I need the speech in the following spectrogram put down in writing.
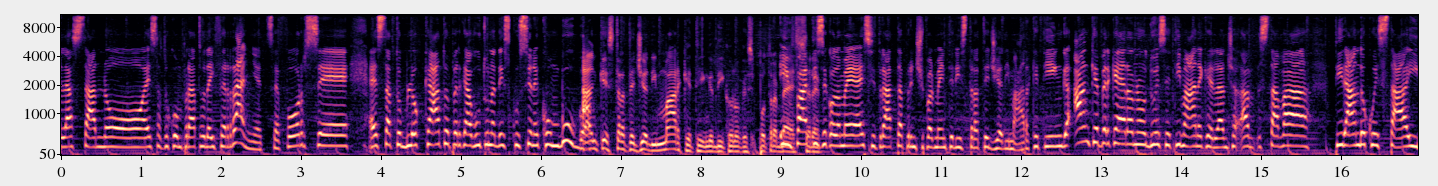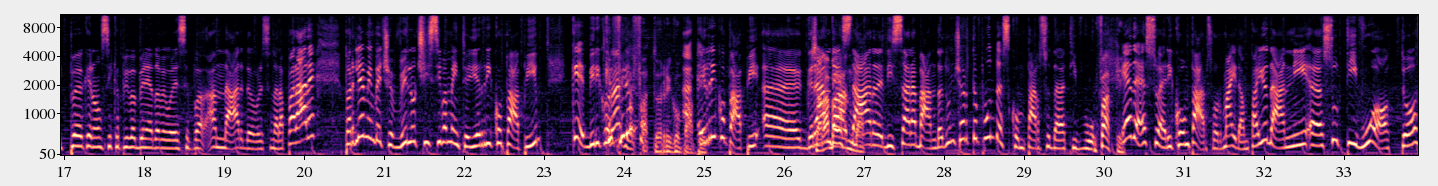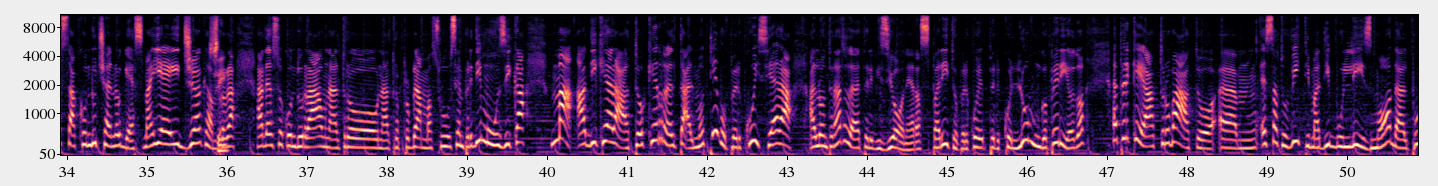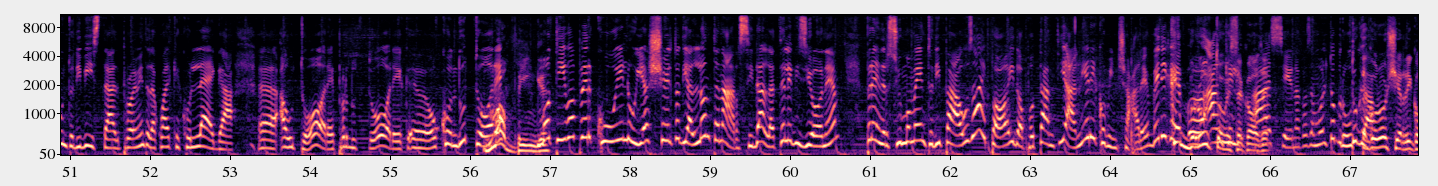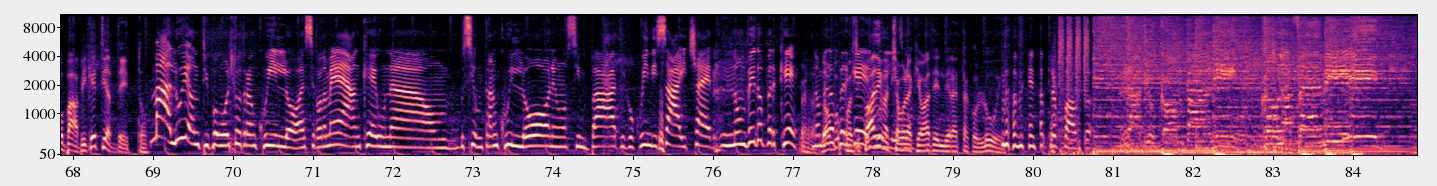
la stanno è stato comprato dai Ferragnez, forse è stato bloccato perché ha avuto una discussione con Bugo. Anche strategia di marketing dicono che potrebbe Infatti, essere. secondo me si tratta principalmente di strategia di marketing, anche perché erano due settimane che lancia- stava tirando questa hype che non si capiva bene dove volesse andare, dove volesse andare a parare. Parliamo invece velocissimamente di Enrico Papi, che vi Che ricordate fine ha fatto Enrico Papi? Ah, Enrico Papi, eh, grande star di Sarabanda, ad un certo punto è scomparso dalla TV. Infatti. E adesso è ricomparso ormai da un paio d'anni eh, su TV8, sta conducendo Guess My Age, che Sì. programma- adesso condurrà un altro, un altro programma su, sempre di musica, ma ha dichiarato che in realtà il motivo per cui si era allontanato dalla televisione, era sparito per quel, per quel lungo periodo, è perché ha trovato, ehm, è stato vittima di bullismo dal punto di vista probabilmente da qualche collega, eh, autore, produttore eh, o conduttore. Mobbing. Motivo per cui lui ha scelto di allontanarsi dalla televisione, prendersi un momento di pausa e poi dopo tanti anni ricominciare. Vedi che, Che brutto eh, anche queste lì- cose. Ah sì, è una cosa molto brutta. Tu che conosci Enrico Papi, che ti ha detto? Ma lui è un tipo molto tranquillo e secondo me è anche una- un, sì, un tranquillone, uno simpatico, quindi sai, cioè, non vedo perché, Guarda, non dopo vedo perché quasi quasi facciamo la chiamata in diretta con lui. Va bene, a tra poco. Radio Company con la family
